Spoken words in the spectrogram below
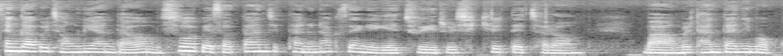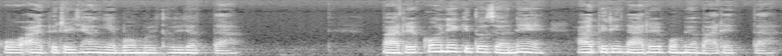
생각을 정리한 다음 수업에서 딴짓하는 학생에게 주의를 시킬 때처럼 마음을 단단히 먹고 아들을 향해 몸을 돌렸다. 말을 꺼내기도 전에 아들이 나를 보며 말했다.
